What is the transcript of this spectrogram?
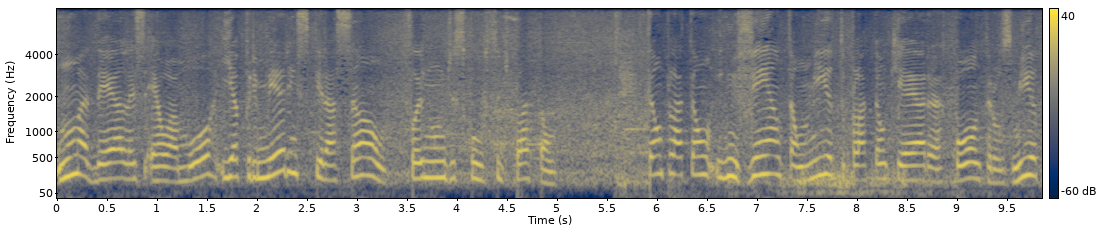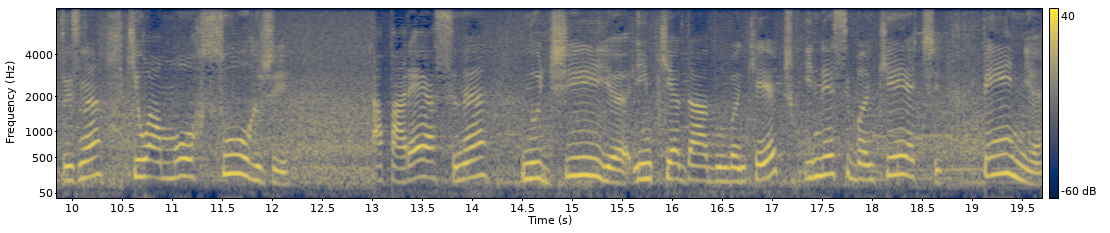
uma delas é o amor e a primeira inspiração foi num discurso de Platão. Então Platão inventa um mito, Platão que era contra os mitos, né? Que o amor surge, aparece, né? No dia em que é dado um banquete e nesse banquete Pênia,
